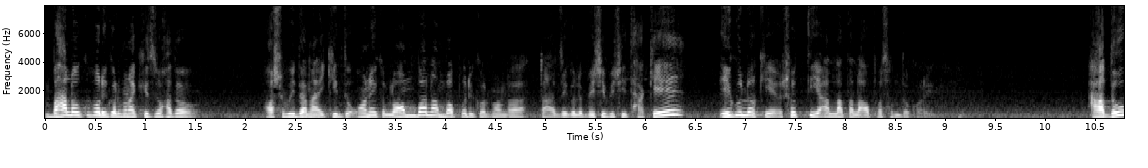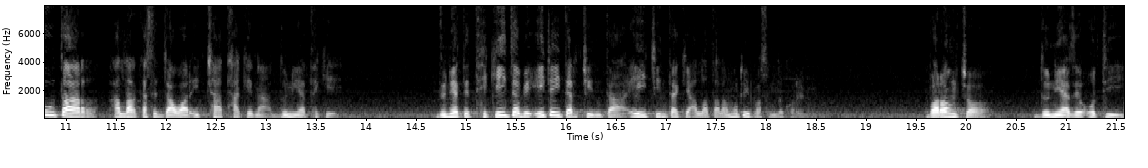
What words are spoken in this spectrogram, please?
ভালো পরিকল্পনা কিছু হয়তো অসুবিধা নাই, কিন্তু অনেক লম্বা লম্বা পরিকল্পনাটা যেগুলো বেশি বেশি থাকে, এগুলোকে সত্যি আল্লাহ তালা অপছন্দ করেন। আদৌ তার আল্লাহর কাছে যাওয়ার ইচ্ছা থাকে না দুনিয়া থেকে। দুনিয়াতে থেকেই যাবে, এটাই তার চিন্তা। এই চিন্তাকে আল্লাহ তালা মোটেই পছন্দ করেন বরঞ্চ দুনিয়া যে অতি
